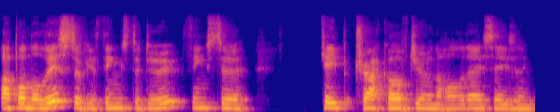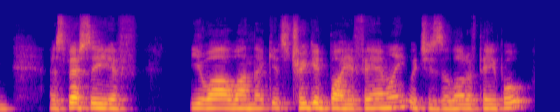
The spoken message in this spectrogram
up on the list of your things to do, things to keep track of during the holiday season, especially if you are one that gets triggered by your family, which is a lot of people.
